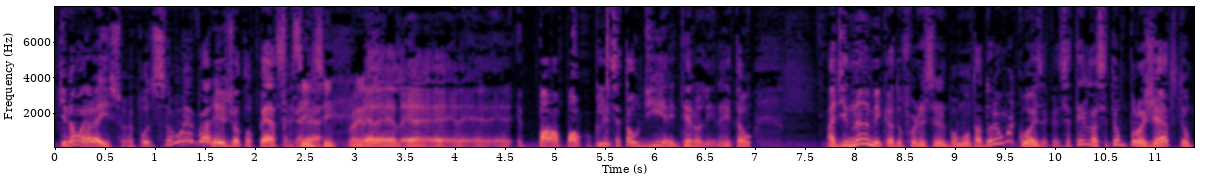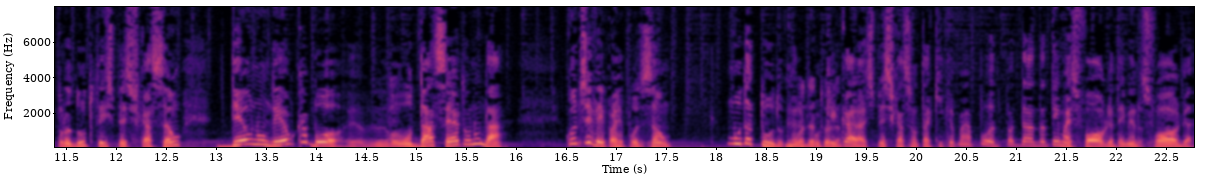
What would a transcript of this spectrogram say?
que não era isso. Reposição é varejo de autopeça, cara. Sim, é, sim. É, é, é, é- é- pau a pau com o cliente, você está o dia inteiro ali, né? Então, a dinâmica do fornecimento para montadora é uma coisa, cara. Você tem lá, você tem um projeto, tem um produto, tem especificação, deu, não deu, acabou. Ou dá certo ou não dá. Quando você vem para reposição, muda tudo, cara. Muda porque, tudo. cara, a especificação tá aqui, que, mas, pô, tem mais folga, tem menos folga.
